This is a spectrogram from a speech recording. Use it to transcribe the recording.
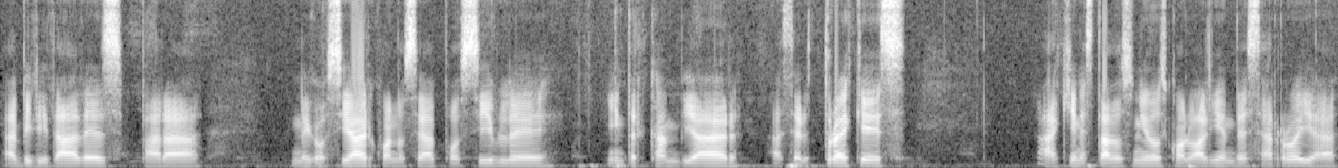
habilidades para negociar cuando sea posible, intercambiar, hacer trueques. Aquí en Estados Unidos, cuando alguien desarrolla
